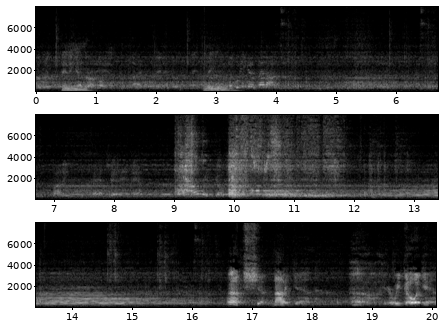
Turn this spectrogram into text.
the roots Painting in. Ooh. Oh, shit, not again. Oh, here we go again.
